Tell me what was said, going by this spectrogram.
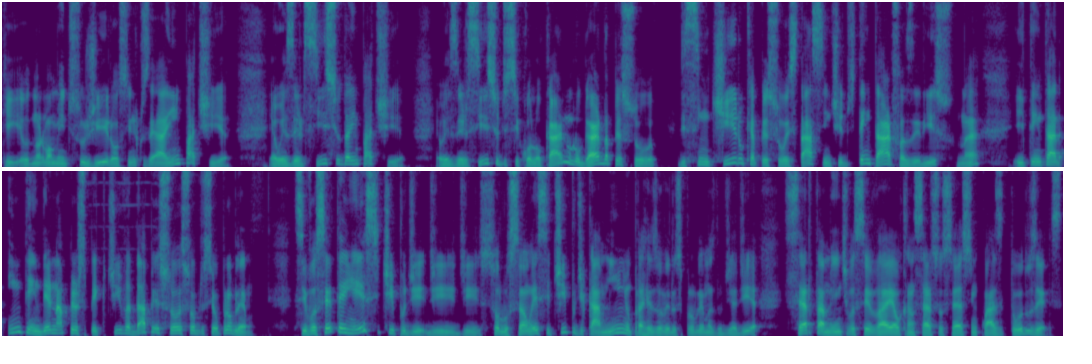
que eu normalmente sugiro aos síndicos é a empatia. É o exercício da empatia. É o exercício de se colocar no lugar da pessoa, de sentir o que a pessoa está sentindo, de tentar fazer isso, né? E tentar entender na perspectiva da pessoa sobre o seu problema. Se você tem esse tipo de, de, de solução, esse tipo de caminho para resolver os problemas do dia a dia, certamente você vai alcançar sucesso em quase todos eles.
